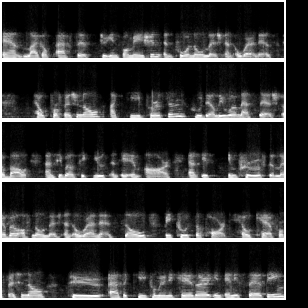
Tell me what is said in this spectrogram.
and lack of access to information and poor knowledge and awareness. Health professionals are key person who deliver message about antibiotic use and AMR, and it improves the level of knowledge and awareness. So we could support healthcare professional to as a key communicator in any setting,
